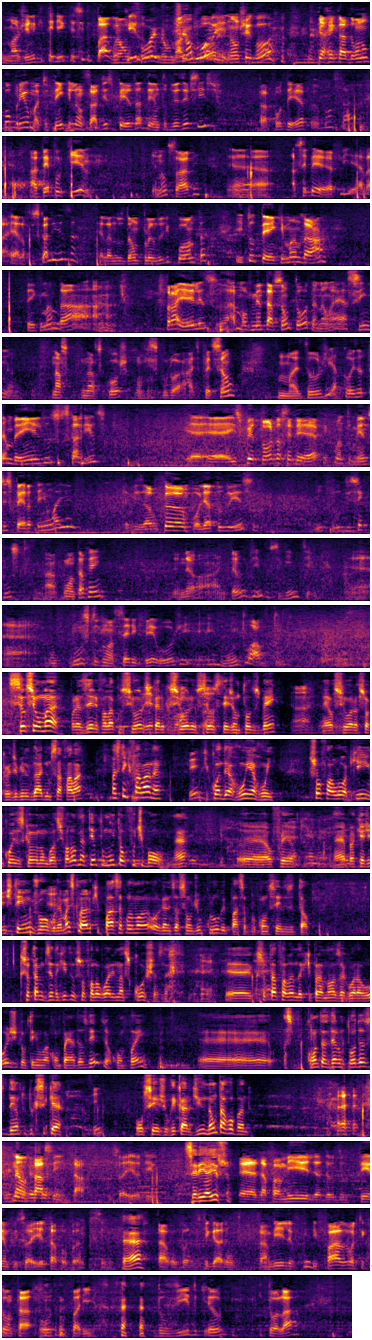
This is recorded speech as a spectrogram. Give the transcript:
Imagina que teria que ter sido pago não aquilo. Foi, não mas chegou, não foi, né? não chegou. O que arrecadou não cobriu, mas tu tem que lançar despesa dentro do exercício para poder avançar. Até porque, quem não sabe, é, a CBF ela, ela fiscaliza, ela nos dá um plano de conta e tu tem que mandar tem que mandar para eles a movimentação toda, não é assim, não. Nas, nas coxas, com a expressão, mas hoje a coisa também eles nos fiscalizam. É, é, inspetor da CBF, quanto menos espera tem um aí. Revisar o campo, olhar tudo isso. E tudo isso é custo. A conta vem. Entendeu? Ah, então eu digo o seguinte, é, o custo de uma série B hoje é muito alto. Seu Silmar, prazer em falar com o senhor. Espero que o senhor e os seus estejam todos bem. Ah, é, o senhor, a sua credibilidade não precisa falar, mas tem que falar, né? Que quando é ruim, é ruim. O senhor falou aqui em coisas que eu não gosto de falar, eu me atento muito ao futebol, né? É, Alfredo, né? para que a gente tenha um jogo, né? Mas claro que passa por uma organização de um clube, passa por conselhos e tal. O que o senhor está me dizendo aqui, o senhor falou agora nas coxas, né? É, o que o senhor está falando aqui para nós agora hoje, que eu tenho acompanhado as redes, eu acompanho, é, as contas deram todas dentro do que se quer. Sim. Ou seja, o Ricardinho não está roubando. não, tá sim, tá. Isso aí eu digo. Seria isso? É, da família, do, do tempo, isso aí ele tá roubando, sim. É? Tá roubando, te garanto. Família, o que ele faz, vou te contar, outro faria. duvido que eu, tô lá,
